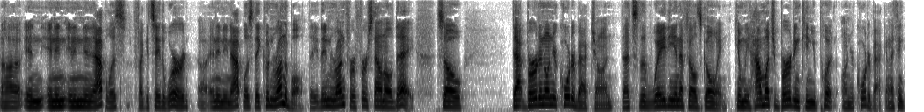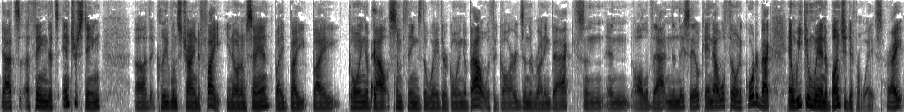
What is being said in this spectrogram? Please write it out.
uh, in, in, in Indianapolis, if I could say the word, uh, in Indianapolis, they couldn't run the ball. They, they didn't run for a first down all day. So that burden on your quarterback, John, that's the way the NFL is going. Can we? How much burden can you put on your quarterback? And I think that's a thing that's interesting uh, that Cleveland's trying to fight. You know what I'm saying? By by by going about some things the way they're going about with the guards and the running backs and and all of that, and then they say, okay, now we'll throw in a quarterback, and we can win a bunch of different ways, right?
